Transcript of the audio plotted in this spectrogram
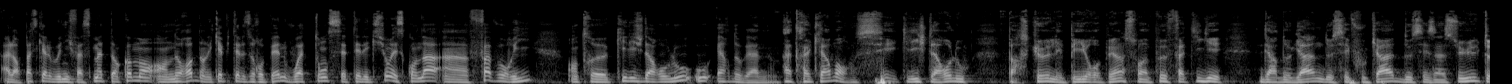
Alors Pascal Boniface, maintenant, comment en Europe, dans les capitales européennes, voit-on cette élection? Est-ce qu'on a un favori entre Kilic Daroglu ou Erdogan? Ah, Très clairement, c'est Kilic Daroglu parce que les pays européens sont un peu fatigués d'Erdogan, de ses foucades, de ses insultes,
